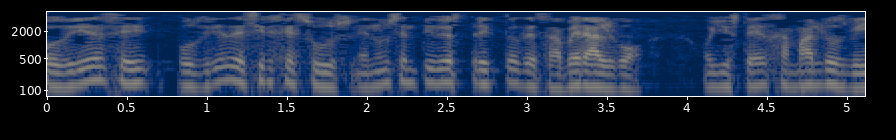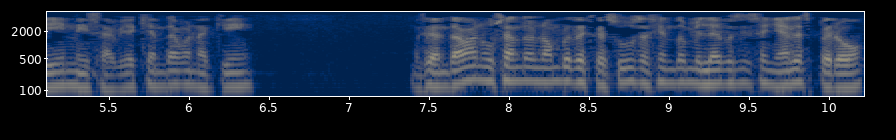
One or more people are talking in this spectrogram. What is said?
podría, podría decir Jesús en un sentido estricto de saber algo, oye, ustedes jamás los vi ni sabía que andaban aquí. O sea, andaban usando el nombre de Jesús, haciendo milagros y señales, pero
